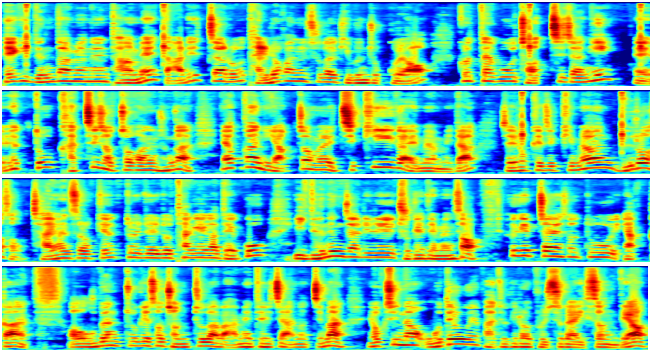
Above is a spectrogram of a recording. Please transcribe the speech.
백이 는다면은 다음에 나리자로 달려가는 수가 기분 좋고요. 그렇다고 젖히자니 네, 획도 같이 젖혀가는 순간 약간 이 약점을 지키기가 애매합니다. 자, 이렇게 지키면 늘어서 자연스럽게 흑돌들도 타개가 되고 이 느는 자리를 두게 되면서 흑 입장에서도 약간 어, 우변 쪽에서 전투가 마음에 들지 않았지만 역시나 5대5의 바둑이라고 볼 수가 있었는데요.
